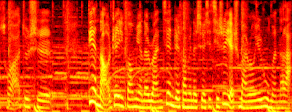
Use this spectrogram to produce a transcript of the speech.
错啊，就是电脑这一方面的软件这方面的学习，其实也是蛮容易入门的啦。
